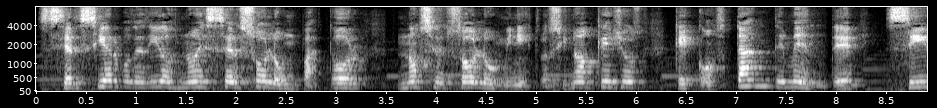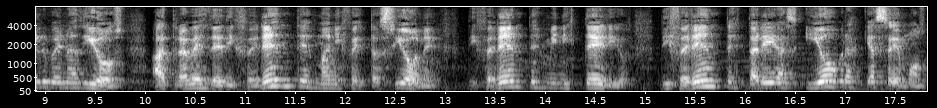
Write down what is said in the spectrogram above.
Ser siervo de Dios no es ser solo un pastor, no ser solo un ministro, sino aquellos que constantemente sirven a Dios a través de diferentes manifestaciones, diferentes ministerios, diferentes tareas y obras que hacemos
